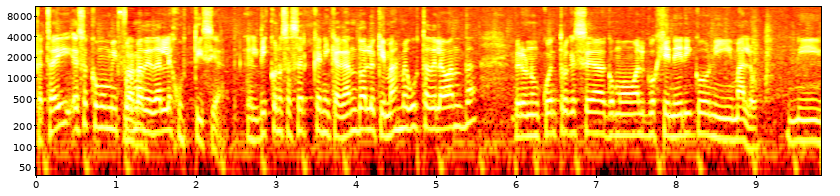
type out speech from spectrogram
¿Cachai? Eso es como mi forma Claro. de darle justicia. El disco no se acerca ni cagando a lo que más me gusta de la banda, pero no encuentro que sea como algo genérico ni malo, ni,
